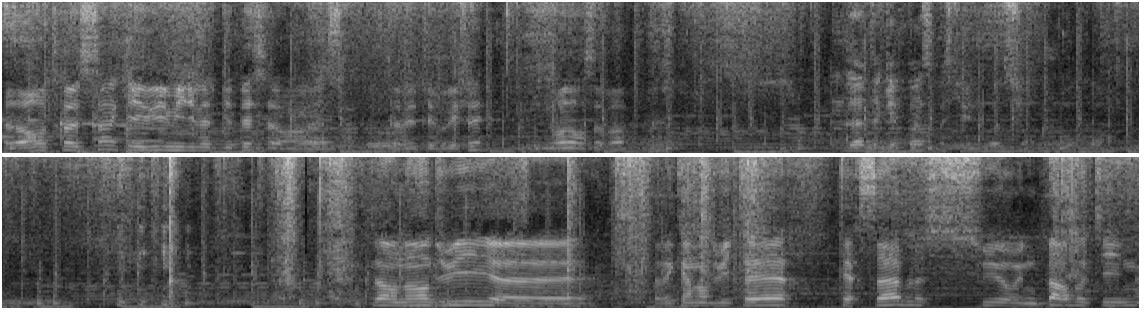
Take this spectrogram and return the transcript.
Alors entre 5 et 8 mm d'épaisseur, hein, Ouais, haut. vous avez été briefé Non, non, ça va. Là, t'inquiète pas, c'est parce qu'il y a une bosse sur le bout de corps. Donc là on enduit euh, avec un enduit terre, terre sable sur une barbotine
